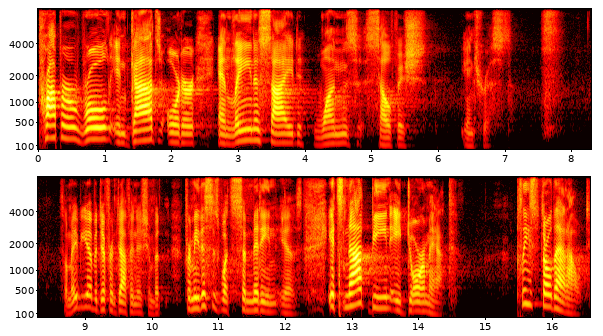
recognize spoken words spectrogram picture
proper role in God's order and laying aside one's selfish interests. So maybe you have a different definition, but for me, this is what submitting is it's not being a doormat. Please throw that out.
